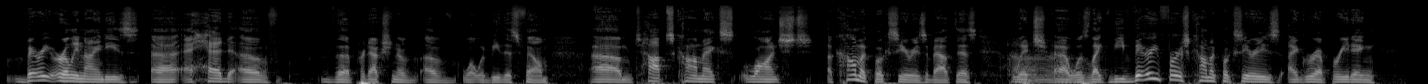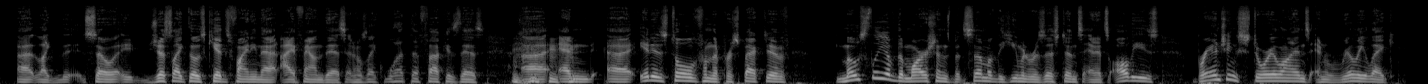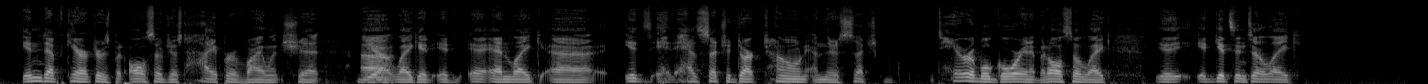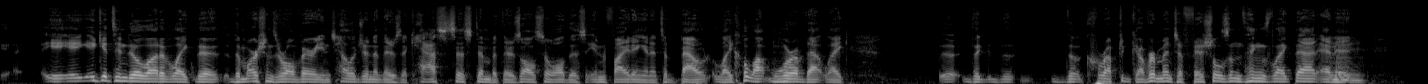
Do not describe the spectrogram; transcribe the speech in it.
very early 90s, uh, ahead of the production of, of what would be this film, um, Topps Comics launched a comic book series about this, which uh, was like the very first comic book series I grew up reading. Uh, like the, so, it, just like those kids finding that, I found this, and I was like, "What the fuck is this?" Uh, and uh, it is told from the perspective mostly of the Martians, but some of the human resistance, and it's all these branching storylines and really like in-depth characters, but also just hyper violent shit. Yeah. Uh, like it, it, and like uh, it's it has such a dark tone, and there's such terrible gore in it, but also like it, it gets into like it, it gets into a lot of like the the Martians are all very intelligent and there's a caste system, but there's also all this infighting and it's about like a lot more of that like the the the, the corrupt government officials and things like that, and it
